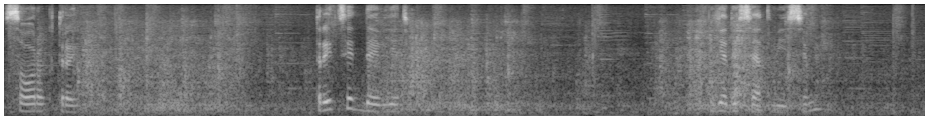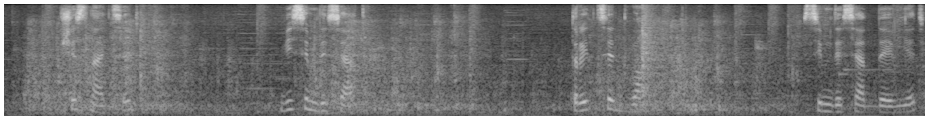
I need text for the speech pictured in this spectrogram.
43, 39, 58, 16, 80, 32, 79,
